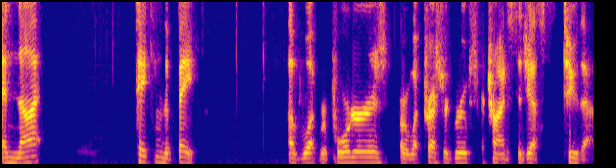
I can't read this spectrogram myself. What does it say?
and not taking the bait of what reporters or what pressure groups are trying to suggest to them.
